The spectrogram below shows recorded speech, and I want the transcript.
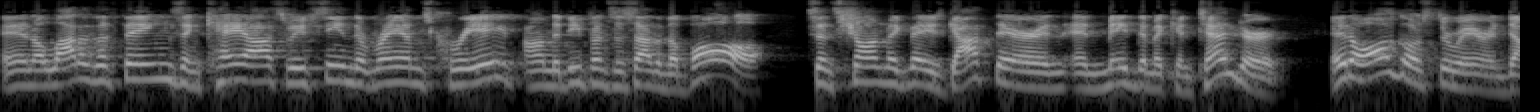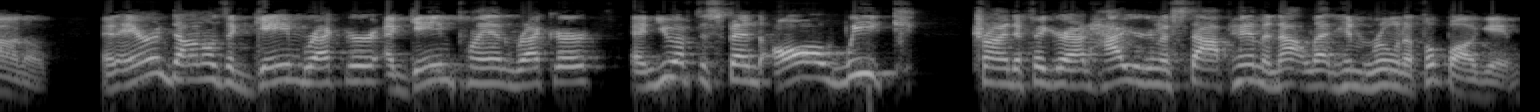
And a lot of the things and chaos we've seen the Rams create on the defensive side of the ball since Sean McVay's got there and, and made them a contender it all goes through Aaron Donald. And Aaron Donald's a game wrecker, a game plan wrecker, and you have to spend all week trying to figure out how you're going to stop him and not let him ruin a football game.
